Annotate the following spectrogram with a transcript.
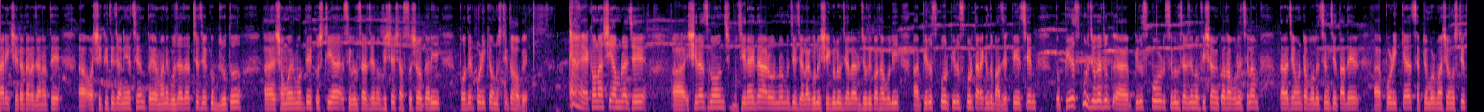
তারিখ, সেটা তারা জানাতে অস্বীকৃতি জানিয়েছেন। তো এর মানে বোঝা যাচ্ছে যে খুব দ্রুত সময়ের মধ্যে কুষ্টিয়া সিভিল সার্জন অফিসে স্বাস্থ্য সহকারী পদের পরীক্ষা অনুষ্ঠিত হবে। এখন আসি আমরা যে সিরাজগঞ্জ, ঝিনাইদহ আর অন্য অন্য যে জেলাগুলো, সেগুলো জেলার যদি কথা বলি পিরোজপুর পিরোজপুর তারা কিন্তু বাজেট পেয়েছেন। তো পিরোজপুর যোগাযোগ পিরোজপুর সিভিল সার্জন অফিসে আমি কথা বলেছিলাম। তারা যেমনটা বলেছেন যে তাদের পরীক্ষা সেপ্টেম্বর মাসে অনুষ্ঠিত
